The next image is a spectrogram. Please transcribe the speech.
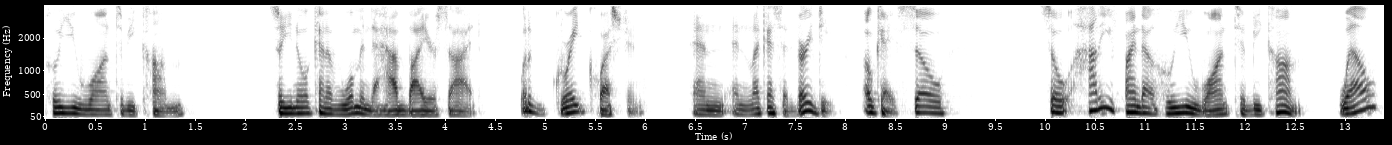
who you want to become so you know what kind of woman to have by your side? What a great question. And and like I said, very deep. Okay, so so how do you find out who you want to become? Well,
